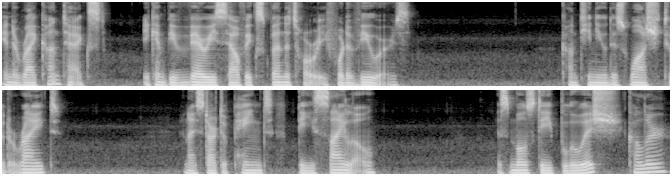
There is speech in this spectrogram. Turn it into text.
in the right context, it can be very self-explanatory for the viewers. Continue this wash to the right. And I start to paint the silo is mostly bluish color,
